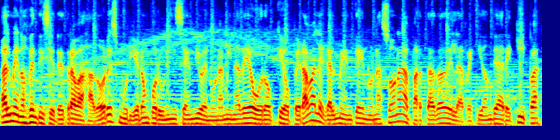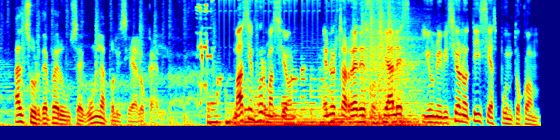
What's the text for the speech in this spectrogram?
Al menos 27 trabajadores murieron por un incendio en una mina de oro que operaba legalmente en una zona apartada de la región de Arequipa, al sur de Perú, según la policía local. Más información en nuestras redes sociales y univisionoticias.com.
